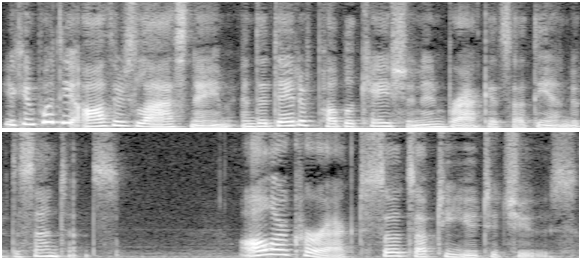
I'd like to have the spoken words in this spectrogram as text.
you can put the author's last name and the date of publication in brackets at the end of the sentence. All are correct, so it's up to you to choose.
